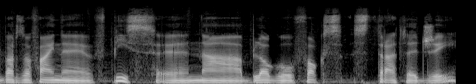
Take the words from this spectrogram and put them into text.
bardzo fajny wpis e, na blogu Fox Strategy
